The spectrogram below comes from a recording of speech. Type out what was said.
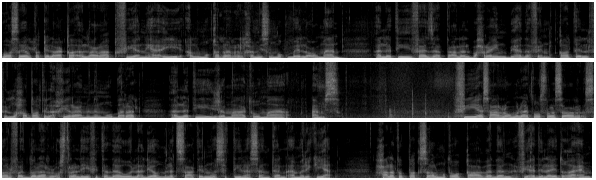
وسيلتقي العراق في النهائي المقرر الخميس المقبل عمان التي فازت على البحرين بهدف قاتل في اللحظات الأخيرة من المباراة التي جمعتهما أمس. في أسعار العملات وصل سعر صرف الدولار الأسترالي في التداول اليوم إلى 69 سنتا أمريكيا. حالة الطقس المتوقعة غدا في أديلايد غائم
